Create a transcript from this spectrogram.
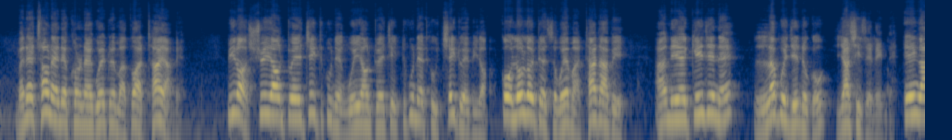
။မနေ့6နိုင်နဲ့9နိုင်ခွဲအတွင်းမှာသွားထားရမယ်။ ပြီးတော့ရွှေရောင်တွယ်ချိတ်တစ်ခုနဲ့ငွေရောင်တွယ်ချိတ်တစ်ခုနဲ့တစ်ခုချိတ်တွယ်ပြီးတော့ကိုလှုပ်လှုပ်တဲ့ဇပွဲမှာထားထားပြီးအန္တရာယ်ကင်းခြင်းနဲ့လက်ပွင့်ခြင်းတို့ကိုရရှိစေလိမ့်မယ်။အင်္ဂါ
